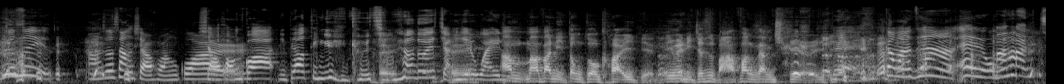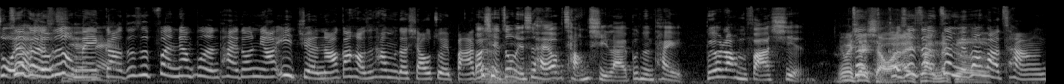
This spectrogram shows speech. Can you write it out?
就是。然后就上小黄瓜，小黄瓜，你不要听玉林哥讲，他都会讲一些歪理。啊，麻烦你动作快一点，因为你就是把它放上去而已。对，干嘛这样？哎，我慢慢做。这个是种没搞，就是分量不能太多，你要一卷，然后刚好是他们的小嘴巴。而且重点是还要藏起来，不能太，不要让他们发现。因为现在小孩可是这这没办法藏，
